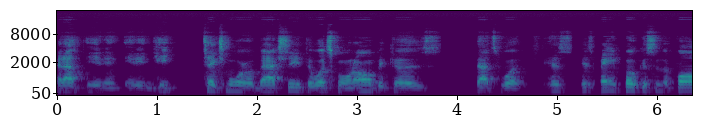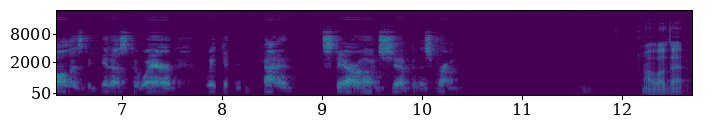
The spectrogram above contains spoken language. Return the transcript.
and, I, and, and he takes more of a backseat to what's going on because that's what his his main focus in the fall is to get us to where we can kind of steer our own ship in the spring. I love that.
